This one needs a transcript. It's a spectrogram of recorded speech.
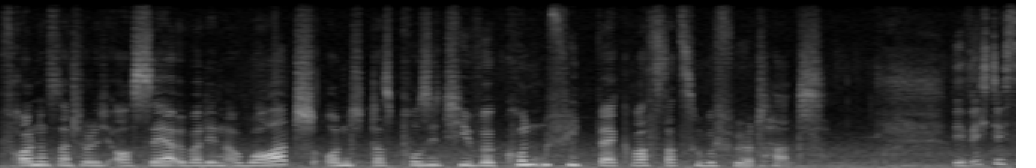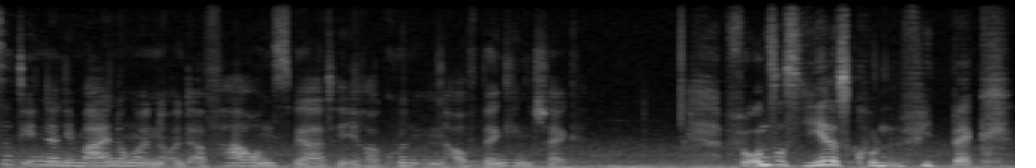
Wir freuen uns natürlich auch sehr über den Award und das positive Kundenfeedback, was dazu geführt hat. Wie wichtig sind Ihnen denn die Meinungen und Erfahrungswerte Ihrer Kunden auf Banking Check? Für uns ist jedes Kundenfeedback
